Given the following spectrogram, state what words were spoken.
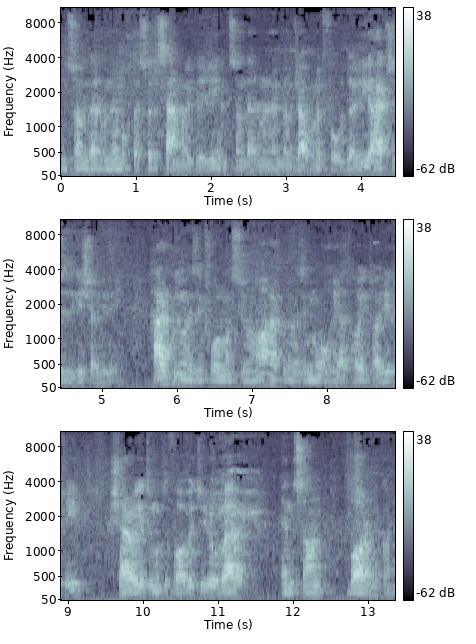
انسان درون مختصات سرمایه‌داری انسان درون جوامع فئودالی یا هر چیز دیگه شبیه هر کدوم از این فرماسیون ها هر کدوم از این موقعیت های تاریخی شرایط متفاوتی رو بر انسان بار می‌کنه.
